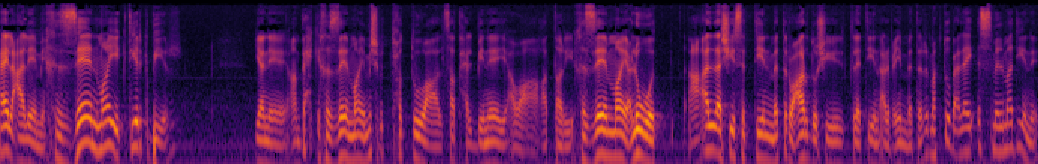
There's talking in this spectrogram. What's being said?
هاي العلامة خزان مي كتير كبير. يعني عم بحكي خزان مي مش بتحطوه على سطح البناية أو على الطريق. خزان مي علوه أقل شيء 60 متر وعرضه شيء 30 40 متر. مكتوب عليه اسم المدينة.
